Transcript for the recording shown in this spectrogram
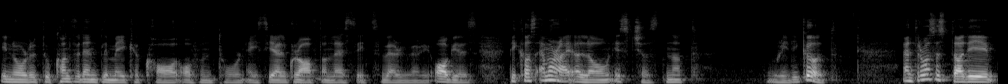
in order to confidently make a call of a torn ACL graft unless it's very, very obvious. Because MRI alone is just not really good. And there was a study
